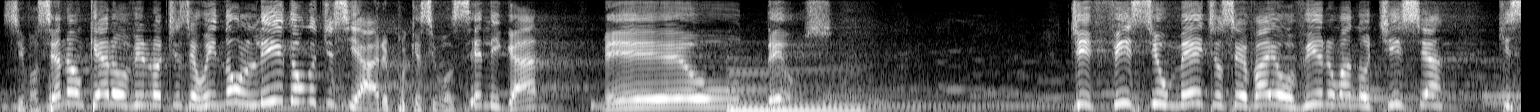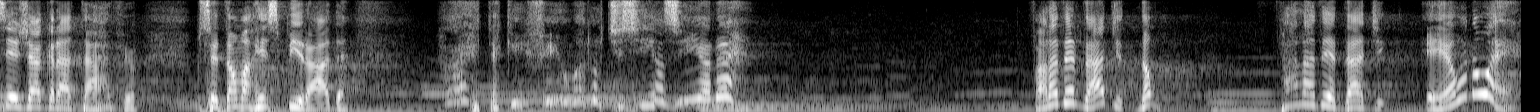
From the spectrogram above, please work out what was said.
Se você não quer ouvir notícia ruim, não liga o noticiário, porque se você ligar, meu Deus, dificilmente você vai ouvir uma notícia que seja agradável. Você dá uma respirada. Ai, até que enfim, uma noticiazinha, né? Fala a verdade. Não. Fala a verdade. É ou não é?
